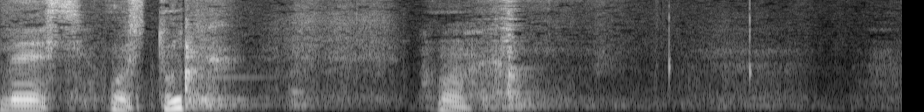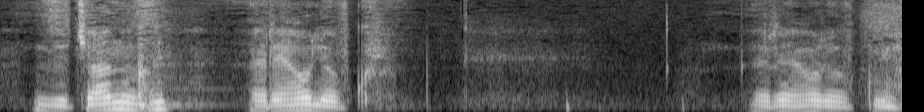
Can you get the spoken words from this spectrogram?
десь ось тут. О. Звичайно, з регульовкою. З регульовкою.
